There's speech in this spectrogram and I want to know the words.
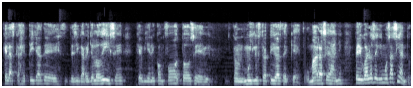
que las cajetillas de, de cigarrillos lo dicen, que vienen con fotos eh, muy ilustrativas de que fumar hace daño, pero igual lo seguimos haciendo.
